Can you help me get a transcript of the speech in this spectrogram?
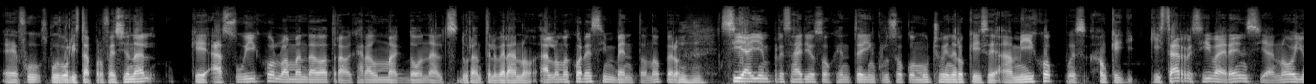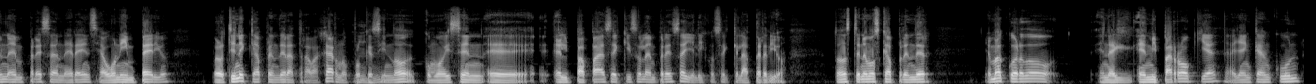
eh, fu- futbolista profesional, que a su hijo lo ha mandado a trabajar a un McDonald's durante el verano. A lo mejor es invento, ¿no? Pero sí hay empresarios o gente incluso con mucho dinero que dice, a mi hijo, pues aunque qui- quizá reciba herencia, ¿no? Y una empresa en herencia o un imperio, pero tiene que aprender a trabajar, ¿no? Porque si no, como dicen, eh, el papá es el que hizo la empresa y el hijo es el que la perdió. Entonces tenemos que aprender. Yo me acuerdo en, el, en mi parroquia, allá en Cancún,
